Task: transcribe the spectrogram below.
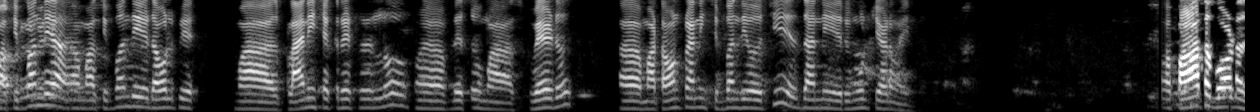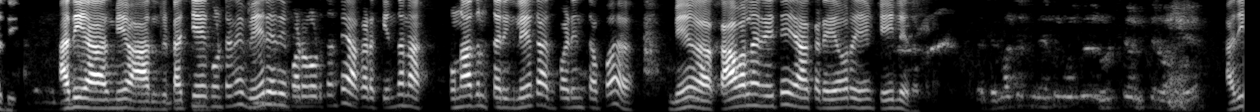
మా సిబ్బంది మా సిబ్బంది డెవలప్ మా ప్లానింగ్ సెక్రటరీలు ప్లస్ మా స్క్వేడ్ మా టౌన్ ప్లానింగ్ సిబ్బంది వచ్చి దాన్ని రిమూవ్ చేయడం అయింది. ఆ పాత గోడ అది. అది అది టచ్ చేయకుండానే వేరేది పడగొడుతుంటే అక్కడ కిందన పునాదులు సరిగ్గా లేక అది పడింది తప్ప మేము కావాలని అయితే అక్కడ ఎవరు ఏం చేయలేదు అక్కడ. అది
